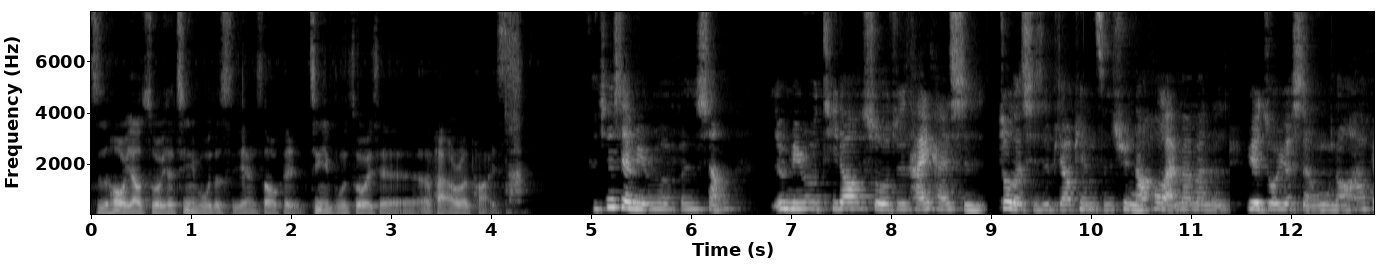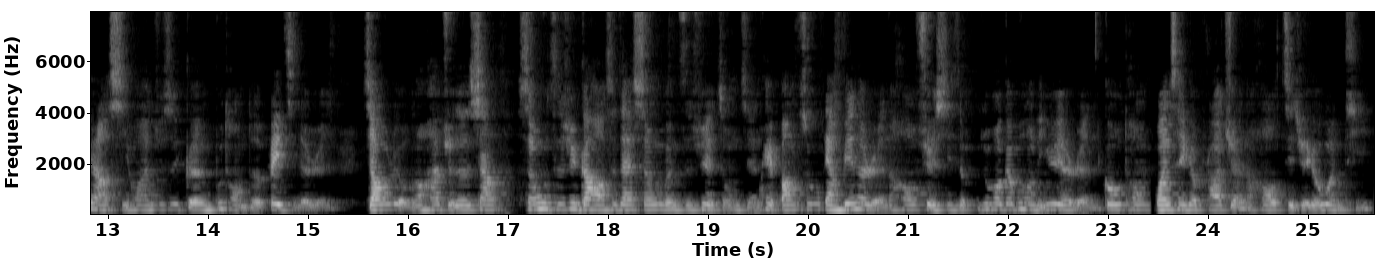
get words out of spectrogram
之后要做一些进一步的实验的时候，可以进一步做一些 prioritize。谢谢闵如的分享。就闵如提到说，就是他一开始做的其实比较偏资讯，然后后来慢慢的越做越生物，然后他非常喜欢就是跟不同的背景的人。交流，然后他觉得像生物资讯刚好是在生物跟资讯的中间，可以帮助两边的人，然后学习如何跟不同领域的人沟通，完成一个 project，然后解决一个问题。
